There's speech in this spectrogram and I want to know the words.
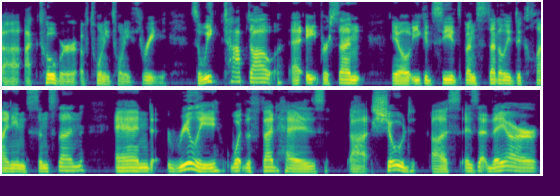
uh, October of 2023. So we topped out at 8%. You know, you could see it's been steadily declining since then. And really, what the Fed has uh, showed us is that they are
